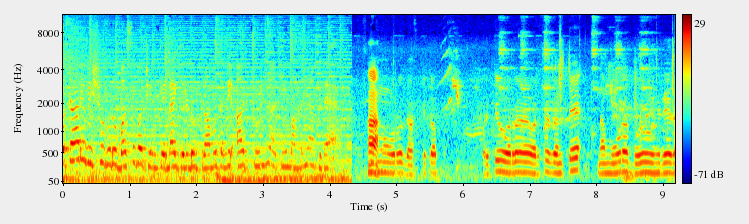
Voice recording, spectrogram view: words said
ಒಟ್ಟಾರೆ ವಿಶ್ವಗುರು ಬಸವ ಜಯಂತಿಯನ್ನ ಎರಡು ಗ್ರಾಮದಲ್ಲಿ ಅದ್ದೂರಿಯಾಗಿ ಮಾಡಲಾಗಿದೆ. ನಮ್ಮ ಊರು ದಾಸ್ತಿಕಪ್ ಪ್ರತಿ ವರ ವರ್ಷದಂತೆ ನಮ್ಮ ಊರ ಗುರು ಹಿರಿಯರ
